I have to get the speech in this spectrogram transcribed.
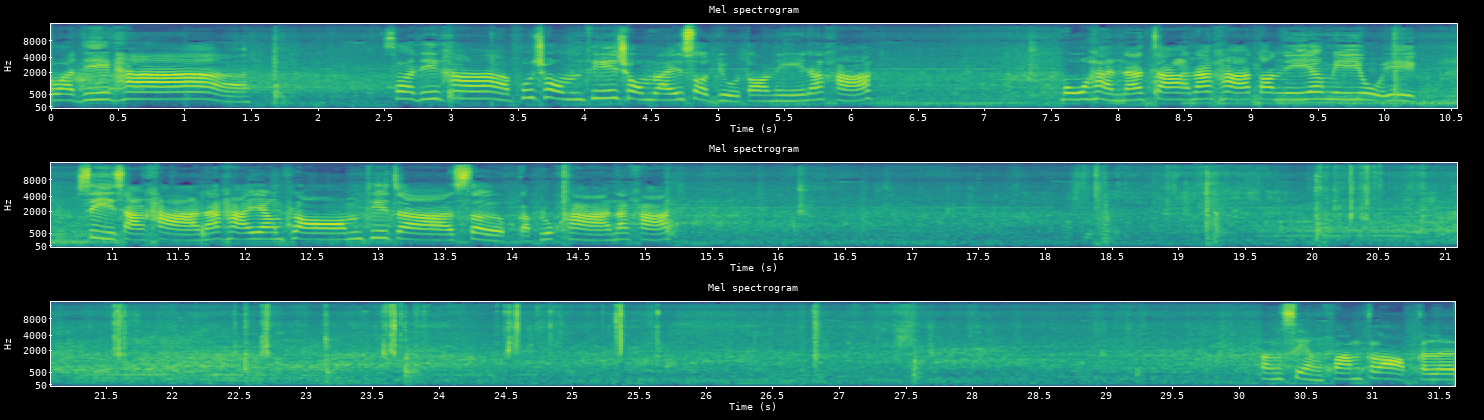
สวัสดีค่ะ สวัสดีค่ะ ผู้ชมที่ชมไลฟ์สดอยู่ตอนนี้นะคะ หมูหันนะจ๊ะนะคะ ตอนนี้ยังมีอยู่อีก 4 สาขานะคะ ยังพร้อมที่จะเสิร์ฟกับลูกค้านะคะ ฟังเสียงความกรอบกันเล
